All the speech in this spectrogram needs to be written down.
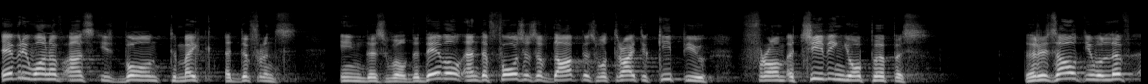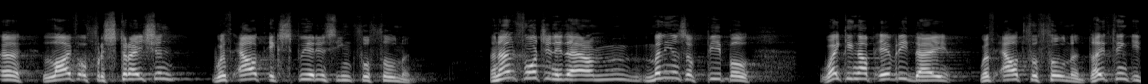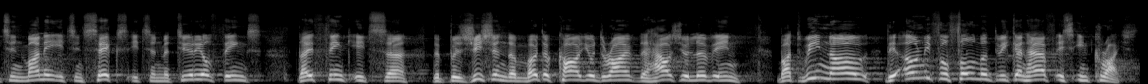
Every one of us is born to make a difference in this world. The devil and the forces of darkness will try to keep you from achieving your purpose. The result, you will live a life of frustration without experiencing fulfillment. And unfortunately, there are millions of people waking up every day without fulfillment. They think it's in money, it's in sex, it's in material things. They think it's uh, the position, the motor car you drive, the house you live in. But we know the only fulfillment we can have is in Christ.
